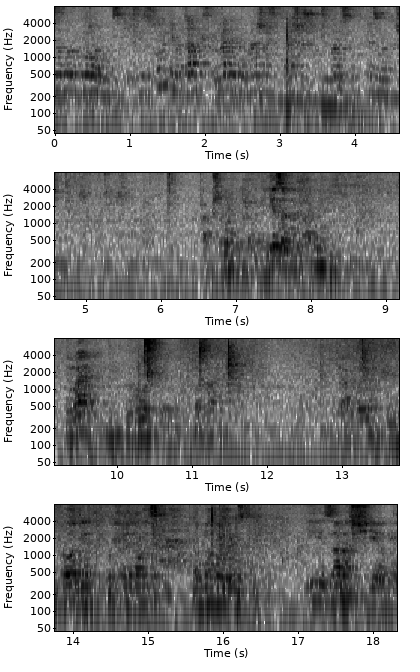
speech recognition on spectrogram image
заборгованість відсутні, видатки проведені в межах затверджених кошторисних призначень. Так, шановні колеги, є запитання? Немає? І зараз ще одне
